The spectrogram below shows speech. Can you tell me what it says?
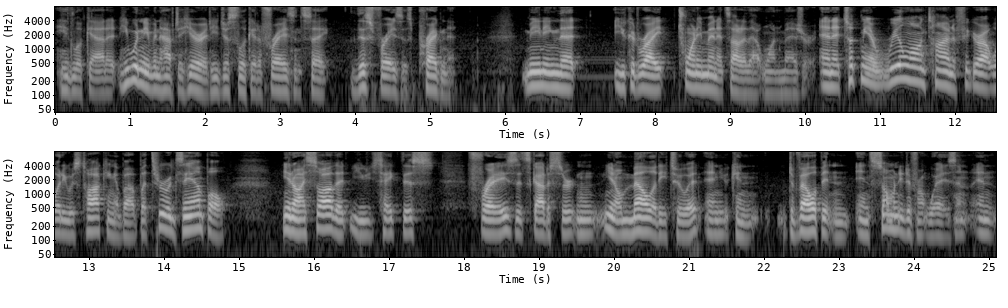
he'd look at it. He wouldn't even have to hear it. He'd just look at a phrase and say, This phrase is pregnant, meaning that you could write 20 minutes out of that one measure. And it took me a real long time to figure out what he was talking about. But through example, you know, I saw that you take this phrase that's got a certain, you know, melody to it and you can develop it in, in so many different ways. And, and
